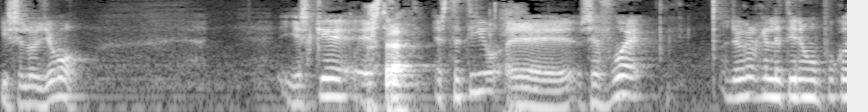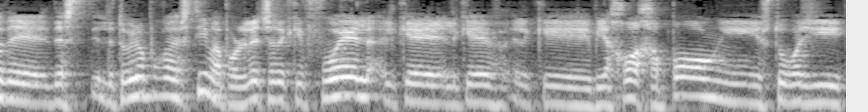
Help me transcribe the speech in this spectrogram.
y se lo llevó. Y es que este, este tío eh, se fue. Yo creo que le tienen un poco de, de le tuvieron un poco de estima por el hecho de que fue el, el que el que el que viajó a Japón y estuvo allí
